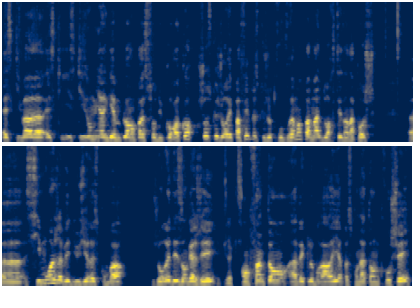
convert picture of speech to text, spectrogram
est-ce qu'il va, est-ce qu'ils ont mis un game plan en passe sur du corps à corps, chose que j'aurais pas fait parce que je trouve vraiment pas mal Duarte dans la poche. Euh, si moi j'avais dû gérer ce combat, j'aurais désengagé en fin de temps avec le bras arrière parce qu'on attend le crochet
